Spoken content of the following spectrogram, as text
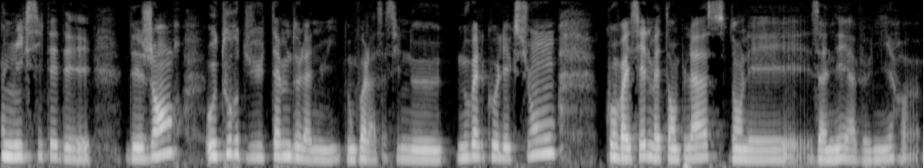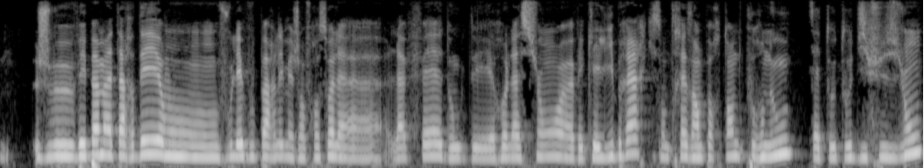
une mixité des, genres autour du thème de la nuit. Donc voilà, ça c'est une nouvelle collection qu'on va essayer de mettre en place dans les années à venir. Je ne vais pas m'attarder, on voulait vous parler, mais Jean-François l'a fait, donc des relations avec les libraires qui sont très importantes pour nous, cette autodiffusion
